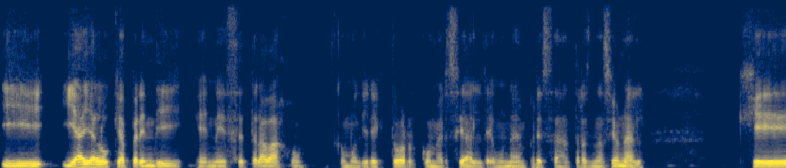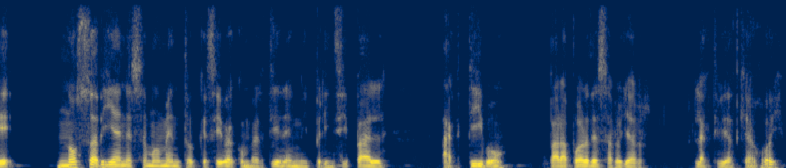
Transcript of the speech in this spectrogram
Y, y hay algo que aprendí en ese trabajo como director comercial de una empresa transnacional que no sabía en ese momento que se iba a convertir en mi principal activo para poder desarrollar la actividad que hago hoy.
